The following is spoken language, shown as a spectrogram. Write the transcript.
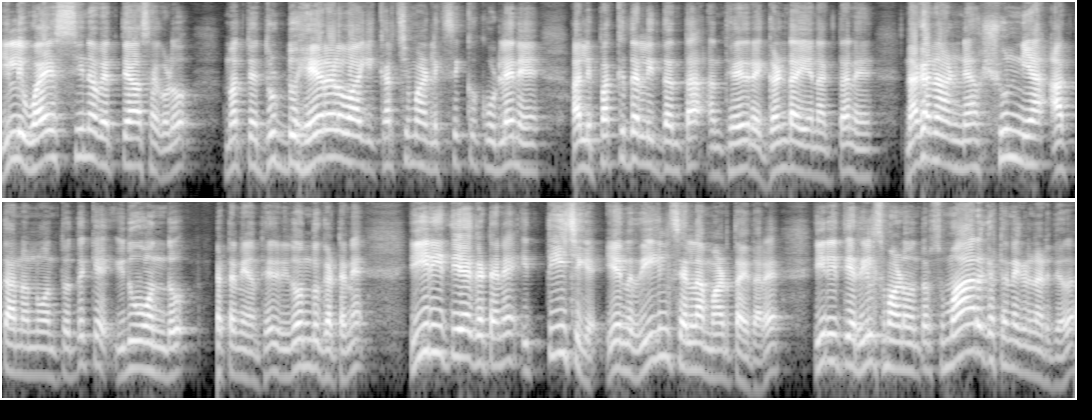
ಇಲ್ಲಿ ವಯಸ್ಸಿನ ವ್ಯತ್ಯಾಸಗಳು ಮತ್ತೆ ದುಡ್ಡು ಹೇರಳವಾಗಿ ಖರ್ಚು ಮಾಡ್ಲಿಕ್ಕೆ ಸಿಕ್ಕ ಕೂಡಲೇ ಅಲ್ಲಿ ಪಕ್ಕದಲ್ಲಿದ್ದಂತ ಅಂತ ಹೇಳಿದ್ರೆ ಗಂಡ ಏನಾಗ್ತಾನೆ, ನಗನಾಣ್ಯ ಶೂನ್ಯ ಆಗ್ತಾನೆ ಅನ್ನುವಂಥದ್ದಕ್ಕೆ ಇದು ಒಂದು ಘಟನೆ ಅಂತ ಹೇಳಿದ್ರೆ, ಇದೊಂದು ಘಟನೆ. ಈ ರೀತಿಯ ಘಟನೆ ಇತ್ತೀಚೆಗೆ ಏನು ರೀಲ್ಸ್ ಎಲ್ಲ ಮಾಡ್ತಾ ಇದ್ದಾರೆ. ಈ ರೀತಿಯ ರೀಲ್ಸ್ ಮಾಡುವಂಥವ್ರು ಸುಮಾರು ಘಟನೆಗಳು ನಡೆದಿದೆ.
